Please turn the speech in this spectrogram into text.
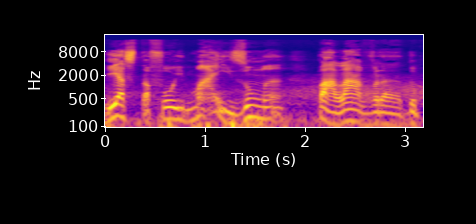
e esta foi mais uma palavra do pastor.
